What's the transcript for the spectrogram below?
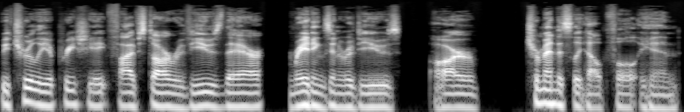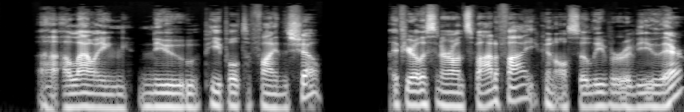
we truly appreciate five star reviews there. Ratings and reviews are tremendously helpful in uh, allowing new people to find the show. If you're a listener on Spotify, you can also leave a review there.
